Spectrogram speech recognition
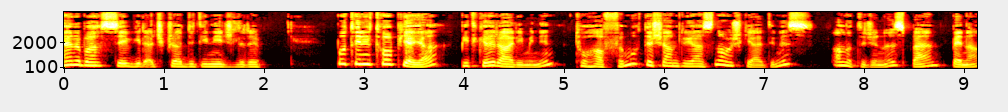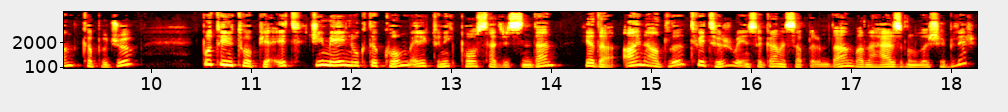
Merhaba sevgili Açık Radyo dinleyicileri. Botanitopya'ya, bitkiler aleminin tuhaf ve muhteşem dünyasına hoş geldiniz. Anlatıcınız ben Benan Kapucu. botanitopya.gmail.com elektronik post adresinden ya da aynı adlı Twitter ve Instagram hesaplarımdan bana her zaman ulaşabilir.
